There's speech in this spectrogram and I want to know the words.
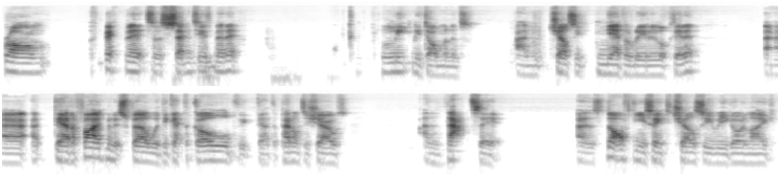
from the fifth minute to the seventieth minute, completely dominant, and Chelsea never really looked in it. Uh, they had a five minute spell where they get the goal, they they had the penalty shout, and that's it. And it's not often you're saying to Chelsea you're going like,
